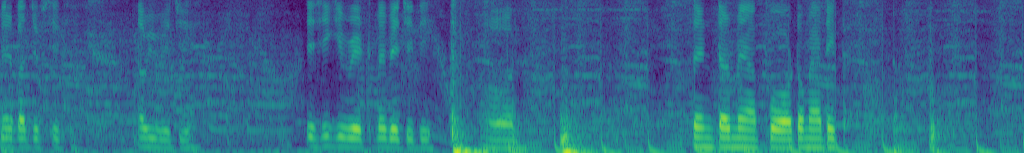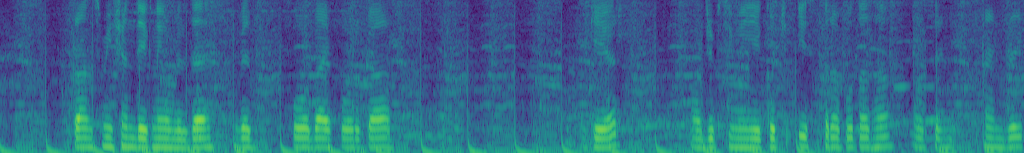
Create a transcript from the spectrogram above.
मेरे पास जिप्सी थी। अभी बेची है। इसी की वेट में बेची थी। और सेंटर में आपको ऑटोमेटिक ट्रांसमिशन देखने को मिलता है। विद फोर बाई फोर का गियर और जिप्सी में ये कुछ इस तरफ़ होता था और हैंड ब्रेक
